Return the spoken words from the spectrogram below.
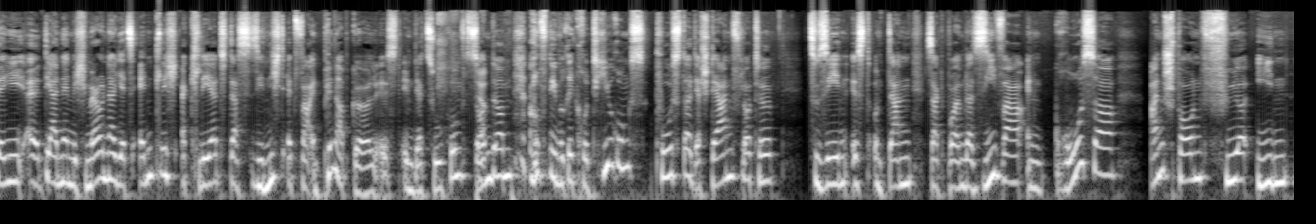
der, äh, der nämlich Mariner jetzt endlich erklärt, dass sie nicht etwa ein Pin-Up-Girl ist in der Zukunft, ja. sondern auf dem Rekrutierungsposter der Sternenflotte zu sehen ist. Und dann sagt Bäumler, sie war ein großer Ansporn für ihn,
